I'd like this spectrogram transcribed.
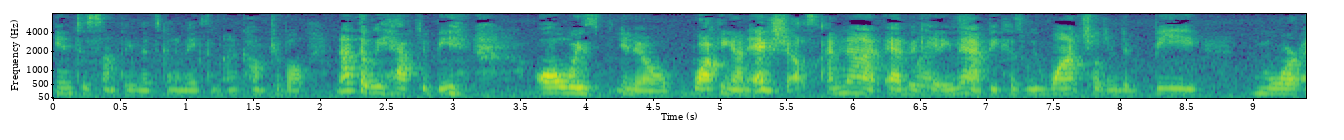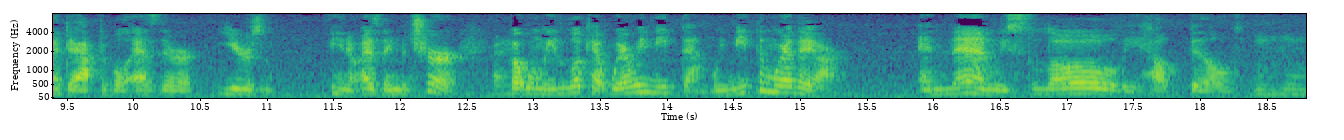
into something that's going to make them uncomfortable. Not that we have to be always, you know, walking on eggshells. I'm not advocating Right. that because we want children to be more adaptable as their years, you know, as they mature. Right. But when we look at where we meet them, we meet them where they are and then we slowly help build. Mm-hmm.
